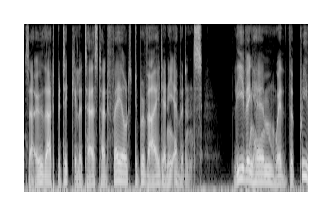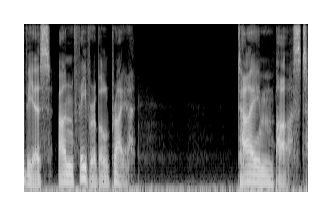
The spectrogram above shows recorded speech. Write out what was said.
so that particular test had failed to provide any evidence, leaving him with the previous unfavorable prior. Time passed,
